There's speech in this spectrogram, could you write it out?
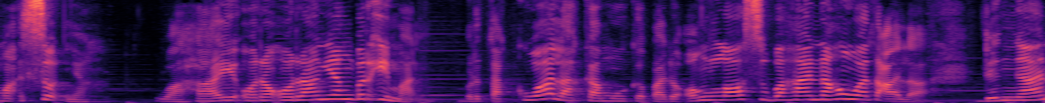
Maksudnya, wahai orang-orang yang beriman, bertakwalah kamu kepada Allah Subhanahu wa taala dengan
